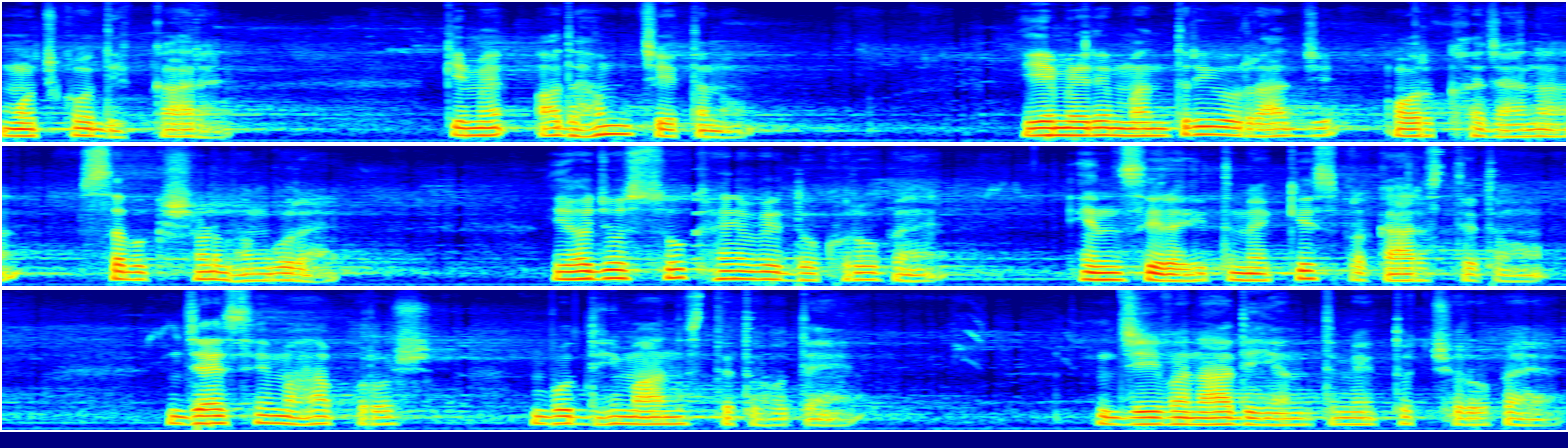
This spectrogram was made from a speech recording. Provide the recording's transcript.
मुझको धिक्कार है कि मैं अधम चेतन हूँ। ये मेरे मंत्री और राज्य और खजाना सब क्षण भंगुर है। यह जो सुख है वे दुख रूप हैं। इनसे रहित मैं किस प्रकार स्थित हूँ? जैसे महापुरुष बुद्धिमान स्थित होते हैं। जीवन आदि अंत में तुच्छ रूप है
